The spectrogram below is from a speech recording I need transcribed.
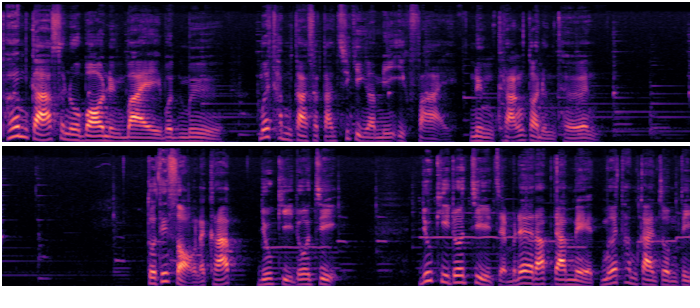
เพิ่มการ์ดสโนบอลหนึ่งใบบนมือ เมื่อทำการสตันชิกิงามิอีกฝ่าย 1 ครั้งต่อ 1 เทิร์น ตัวที่ 2 นะครับยูกิโดจิ ยูกิโดจิจะไม่ได้รับดาเมจเมื่อทำการโจมตี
